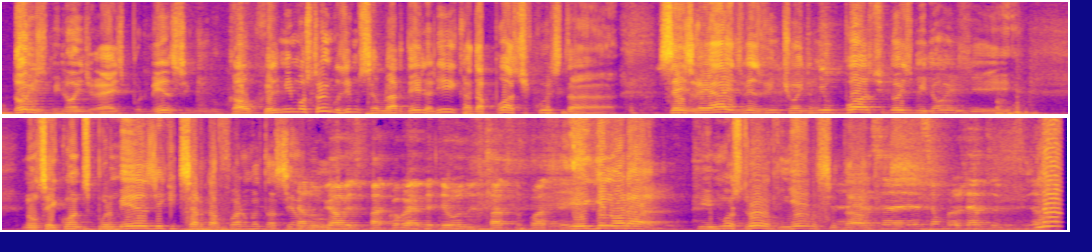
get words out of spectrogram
2 milhões de reais por mês, segundo o cálculo. Ele me mostrou, inclusive, no celular dele ali, cada poste custa 6 reais, vezes 28 mil postes, 2 milhões e não sei quantos por mês, e que, de certa forma, está sendo alugar o espaço, cobrar o IPTU do espaço do poste. é ignorado. Que mostrou que em N cidades... Essa- esse é um projeto. Já, Não.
